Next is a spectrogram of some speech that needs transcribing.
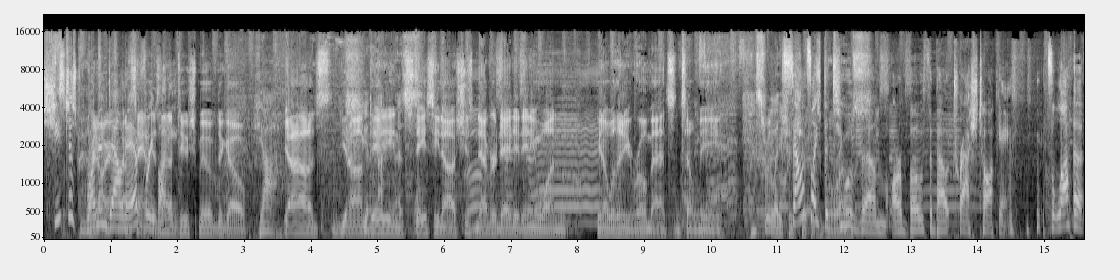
She's just I mean, running I- down I'm saying, everybody. Isn't that a douche move to go? Yeah. Yeah, it's, you know, I'm Yeah. dating Stacy now. She's never dated anyone, you know, with any romance until me. This relationship Sounds like is the two of them are both about trash talking. it's a lot of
